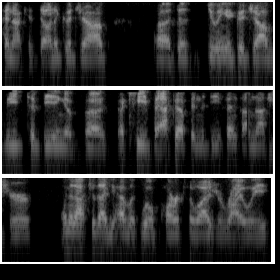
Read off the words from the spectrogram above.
Pinnock has done a good job. Uh, does doing a good job lead to being a, a, a key backup in the defense? I'm not sure. And then after that, you have like Will Parks, Elijah Riley,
